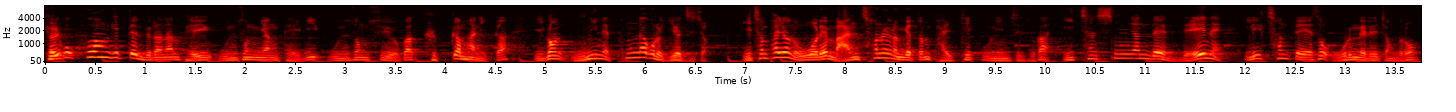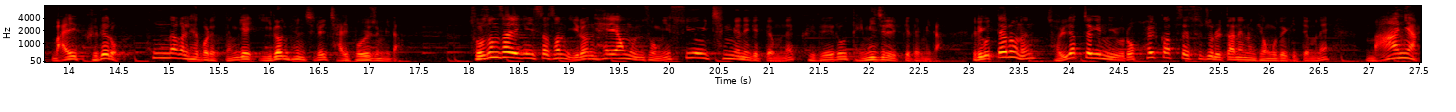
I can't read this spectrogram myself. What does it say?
결국 호황기 때 늘어난 배의 운송량 대비 운송 수요가 급감하니까 이건 운임의 폭락으로 이어지죠. 2008년 5월에 만 천을 넘겼던 발틱 운임 지수가 2010년대 내내 1천대에서 오르내릴 정도로 말 그대로 폭락을 해버렸던 게 이런 현실을 잘 보여줍니다. 조선사에게 있어선 이런 해양 운송이 수요의 측면이기 때문에 그대로 데미지를 입게 됩니다. 그리고 때로는 전략적인 이유로 헐값의 수주를 따내는 경우도 있기 때문에 만약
